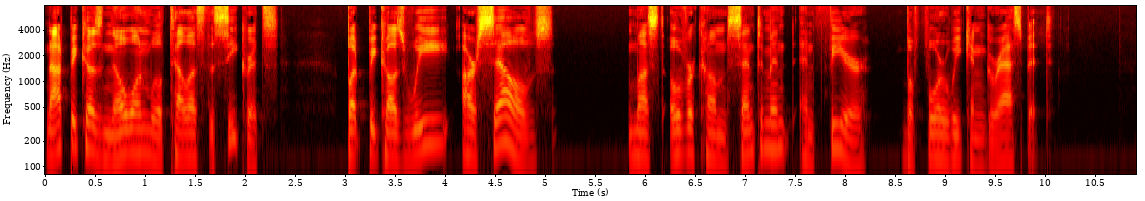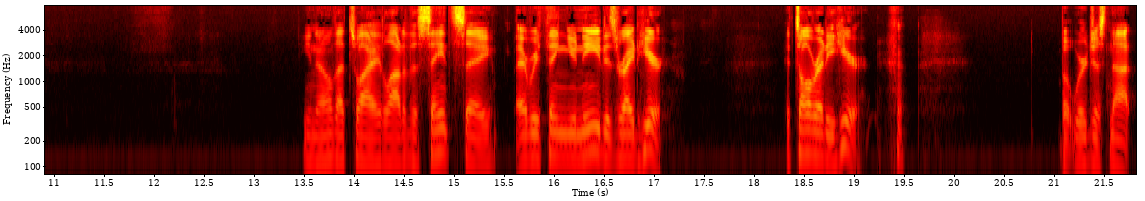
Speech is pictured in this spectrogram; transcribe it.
not because no one will tell us the secrets, but because we ourselves must overcome sentiment and fear before we can grasp it. You know, that's why a lot of the saints say everything you need is right here. It's already here. but we're just not,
